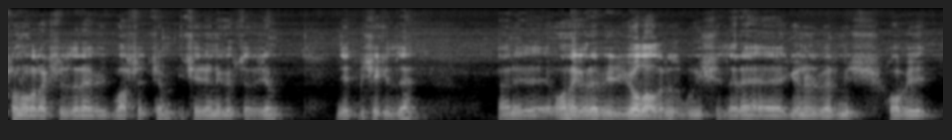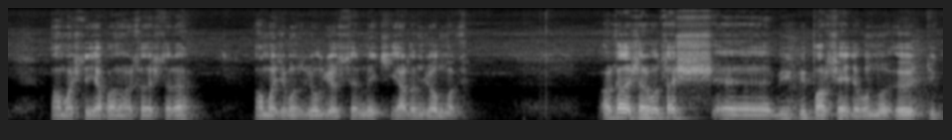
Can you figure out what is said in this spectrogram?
son olarak sizlere bir bahsedeceğim. İçeriğini göstereceğim. Net bir şekilde. Yani ona göre bir yol alırız. Bu işlere e, gönül vermiş, hobi amaçlı yapan arkadaşlara amacımız yol göstermek, yardımcı olmak. Arkadaşlar bu taş e, büyük bir parçaydı. Bunu öğüttük.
